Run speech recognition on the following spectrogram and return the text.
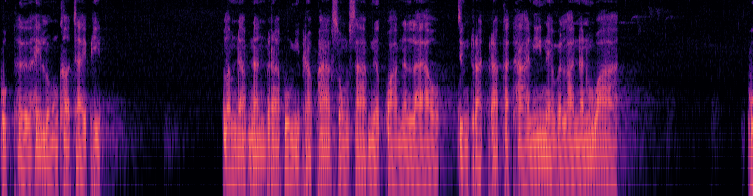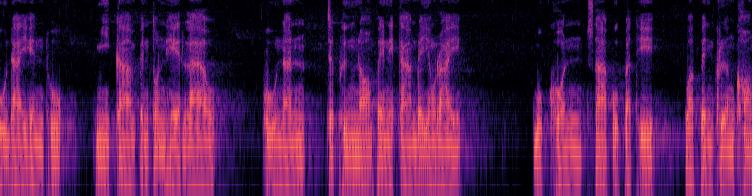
พวกเธอให้หลงเข้าใจผิดลำดับนั้นพระผู้มีพระภาคทรงทราบเนื้อความนั้นแล้ว จึงตรัสพระคาถานี้ในเวลานั้นว่า ผู้ใดเห็นทุกข์ มีกามเป็นต้นเหตุแล้ว ผู้นั้นจะพึงน้อมไปในกามได้อย่างไร บุคคลทราบอุปธิว่าเป็นเครื่องข้อง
